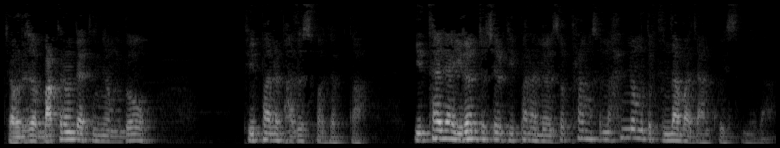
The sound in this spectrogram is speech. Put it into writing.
자, 그래서 마크롱 대통령도 비판을 받을 수밖에 없다. 이탈리아 이런 조치를 비판하면서 프랑스는 한 명도 분담하지 않고 있습니다.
